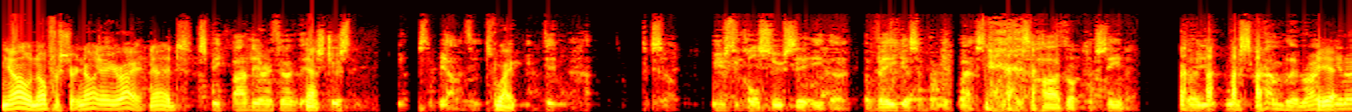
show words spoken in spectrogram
No, no, for sure. No, no you're right. No, it's, speak badly or anything like that. Yeah. It's just you know, it's the reality. It's right. We didn't have to sell. We used to call Sioux City the, the Vegas of the Midwest it's a hard rock casino. So you, we were scrambling, right? Yeah, you know,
